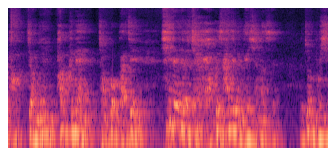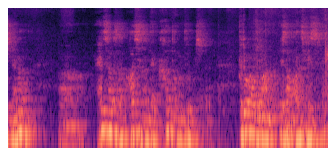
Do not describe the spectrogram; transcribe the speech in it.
박정희, 박근혜 정권까지 시대별로 쭉그 사진을 계셔놨어요. 좀 보시면은 어, 해서 하시는데 큰 도움이 되고 싶습니다. 부족하지만 이상 마치겠습니다.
